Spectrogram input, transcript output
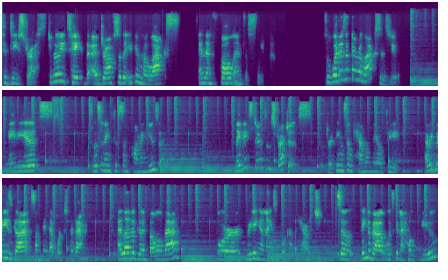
to de stress, to really take the edge off so that you can relax and then fall into sleep. So, what is it that relaxes you? Maybe it's listening to some calming music. Maybe it's doing some stretches, drinking some chamomile tea. Everybody's got something that works for them. I love a good bubble bath or reading a nice book on the couch. So think about what's going to help you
